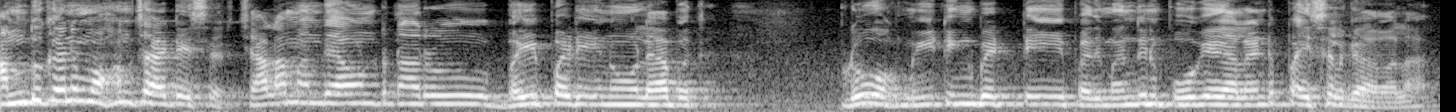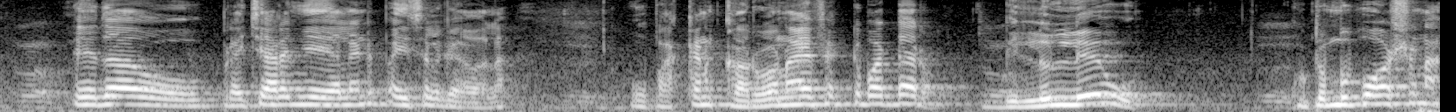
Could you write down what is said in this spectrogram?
అందుకని మొహం చాటేశారు. చాలామంది ఏమంటున్నారు? భయపడిను లేకపోతే ఇప్పుడు ఒక మీటింగ్ పెట్టి పది మందిని పోగేయాలంటే పైసలు కావాలా? లేదా ప్రచారం చేయాలంటే పైసలు కావాలా? ఓ పక్కన కరోనా ఎఫెక్ట్ పడ్డారు. బిల్లులు లేవు. కుటుంబ పోషణ.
